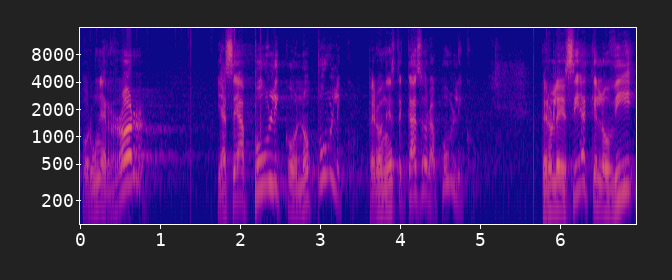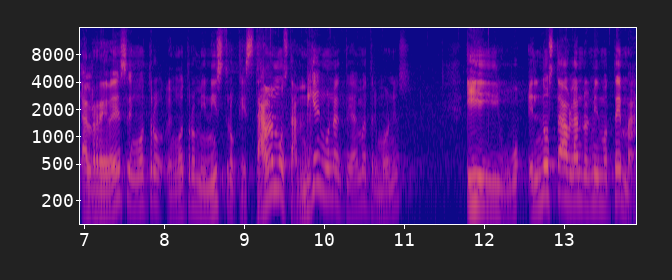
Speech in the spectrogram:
por un error, ya sea público o no público, pero en este caso era público. Pero le decía que lo vi al revés en otro, en otro ministro, que estábamos también en una actividad de matrimonios, y él no estaba hablando del mismo tema,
